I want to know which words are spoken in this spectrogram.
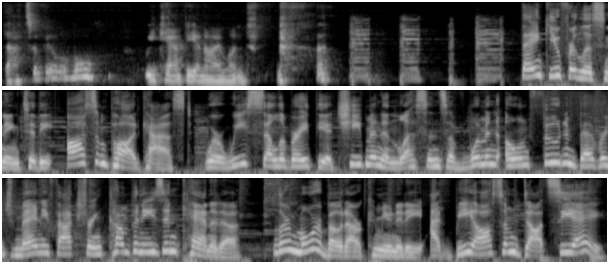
That's available? We can't be an island. Thank you for listening to the Awesome Podcast, where we celebrate the achievement and lessons of women owned food and beverage manufacturing companies in Canada. Learn more about our community at beawesome.ca.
